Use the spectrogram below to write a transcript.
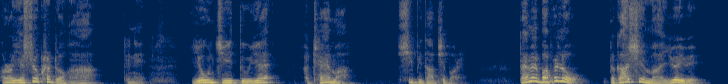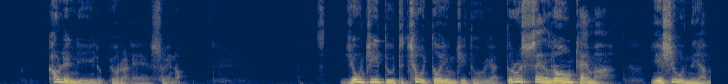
အဲ့တော့ယေရှုခရစ်တော်ကဒီနေ့ ယုံကြည်သူရဲ့အแทမှာရှိပြီးသားဖြစ်ပါတယ်။ဒါပေမဲ့ဘာဖြစ်လို့တကားရှင်မှာရွေ့ရွေ့ခောက်လက်နေလို့ပြောတာလဲဆိုရင်တော့ယုံကြည်သူတချို့သောယုံကြည်သူတွေကသူတို့စိတ်နှလုံးထဲမှာယေရှုကိုနေရာမ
